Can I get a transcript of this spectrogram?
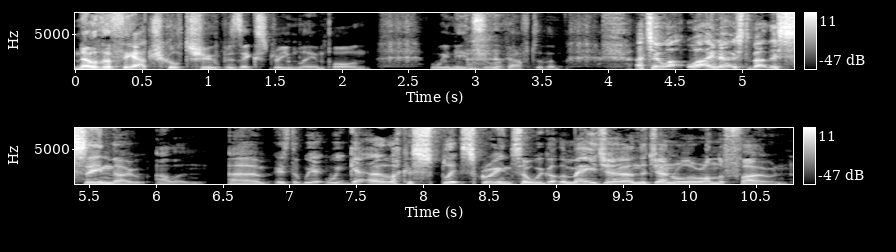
no, the theatrical troupe is extremely important. We need to look after them. I tell you what, what I noticed about this scene though, Alan, um, is that we we get a, like a split screen. So we got the major and the general are on the phone,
